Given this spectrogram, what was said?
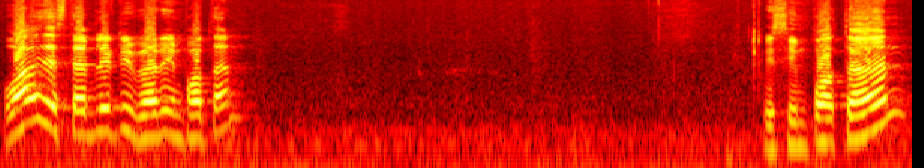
Why is the stability very important? It's important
